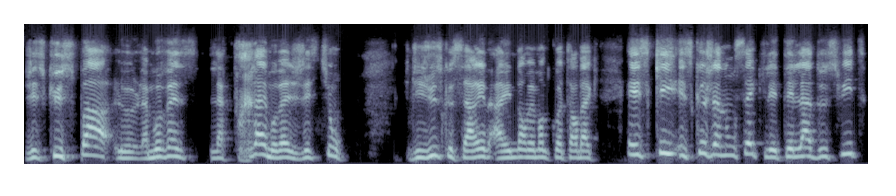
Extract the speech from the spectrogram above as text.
J'excuse pas la mauvaise, la très mauvaise gestion. Je dis juste que ça arrive à énormément de quarterbacks. Est-ce que j'annonçais qu'il était là de suite,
